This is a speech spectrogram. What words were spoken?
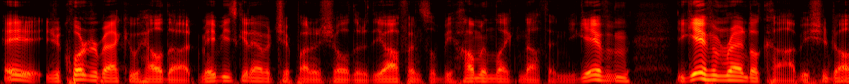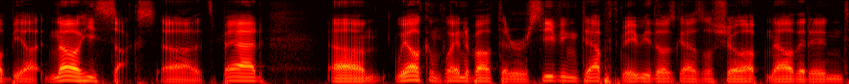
Hey, your quarterback who held out. Maybe he's gonna have a chip on his shoulder. The offense will be humming like nothing. You gave him, you gave him Randall Cobb. He should all be. out. No, he sucks. Uh, it's bad. Um, we all complain about their receiving depth. Maybe those guys will show up. now. they didn't.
